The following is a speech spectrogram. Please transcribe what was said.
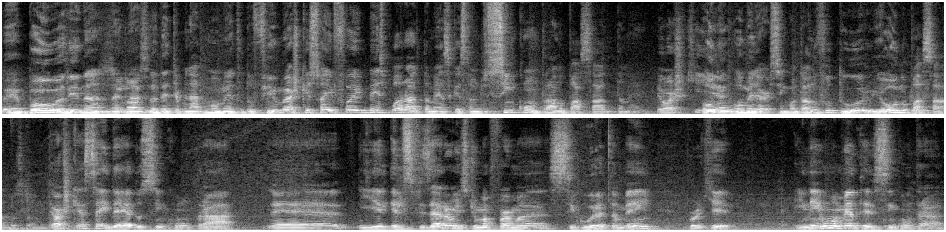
é, boa ali na, na, na, determinado momento do filme. Eu acho que isso aí foi bem explorado também, essa questão de se encontrar no passado também. Eu acho que. Ou, é... ou melhor, se encontrar no futuro e, ou no passado. Eu acho que essa ideia do se encontrar é, e eles fizeram isso de uma forma segura também, porque em nenhum momento eles se encontraram.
